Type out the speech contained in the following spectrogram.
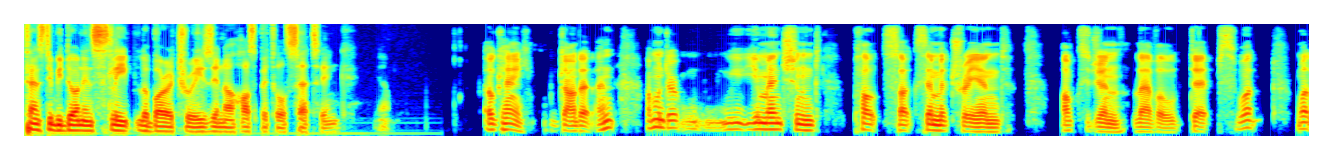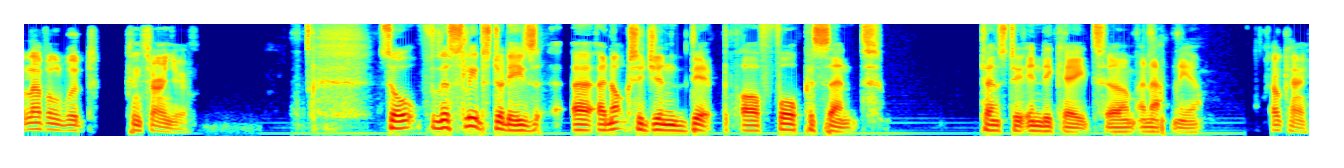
tends to be done in sleep laboratories in a hospital setting. Yeah. Okay, got it. And I wonder, you mentioned pulse oximetry and oxygen level dips. What what level would concern you? So, for the sleep studies, uh, an oxygen dip of 4% tends to indicate um, an apnea. Okay.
